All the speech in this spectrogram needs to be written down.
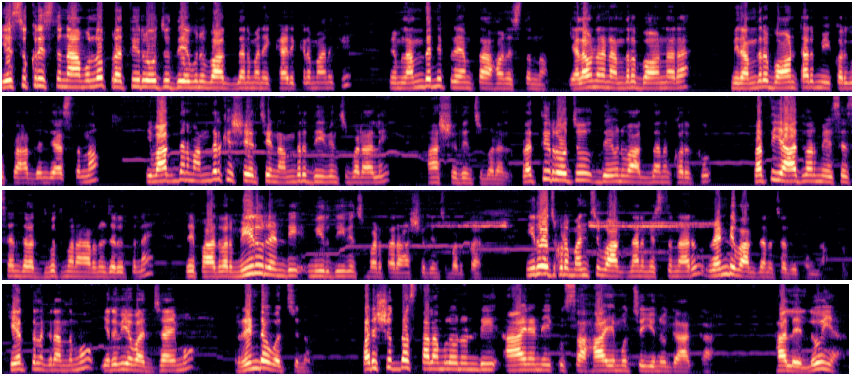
యేసుక్రీస్తు నామంలో ప్రతిరోజు దేవుని వాగ్దానం అనే కార్యక్రమానికి మిమ్మల్ని అందరినీ ప్రేమతో ఆహ్వానిస్తున్నాం. ఎలా ఉన్నారని అందరూ బాగున్నారా? మీరు అందరూ బాగుంటారు. మీ కొరకు ప్రార్థన చేస్తున్నాం. ఈ వాగ్దానం అందరికీ షేర్ చేయండి. అందరూ దీవించబడాలి ఆస్వాదించబడాలి ప్రతిరోజు దేవుని వాగ్దానం కొరకు ప్రతి ఆదివారం వేసేసేందుకు అద్భుతమైన ఆరాధనలు జరుగుతున్నాయి. రేపు ఆదివారం మీరు రండి. మీరు దీవించబడతారు ఆస్వాదించబడతారు ఈ రోజు కూడా మంచి వాగ్దానం ఇస్తున్నారు. రెండు వాగ్దానం చదువుకుందాం. కీర్తన గ్రంథము ఇరవై అధ్యాయము రెండవ వచనం. పరిశుద్ధ స్థలంలో నుండి ఆయన నీకు సహాయము చెయ్యును గాక హలే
